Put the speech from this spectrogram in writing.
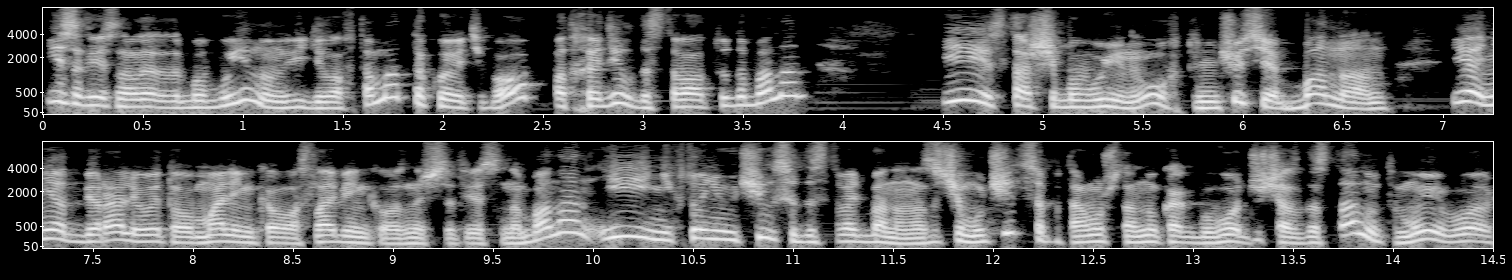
И, соответственно, вот этот бабуин, он видел автомат такой, типа, оп, подходил, доставал оттуда банан, и старшие бабуины, ух ты, ничего себе, банан. И они отбирали у этого маленького, слабенького, значит, соответственно, банан, и никто не учился доставать банан. А зачем учиться? Потому что, ну, как бы, вот же сейчас достанут, и мы его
